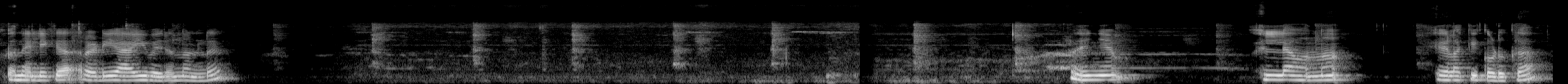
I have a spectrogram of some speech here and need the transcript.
ഇപ്പം നെല്ലിക്ക റെഡിയായി വരുന്നുണ്ട്. കഴിഞ്ഞ് എല്ലാം ഒന്ന് ഇളക്കി കൊടുക്കുക.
